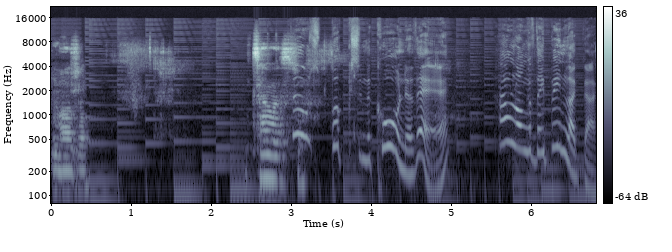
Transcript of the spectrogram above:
Może. Całe... s- Those books in the corner there, how long have they been like that?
